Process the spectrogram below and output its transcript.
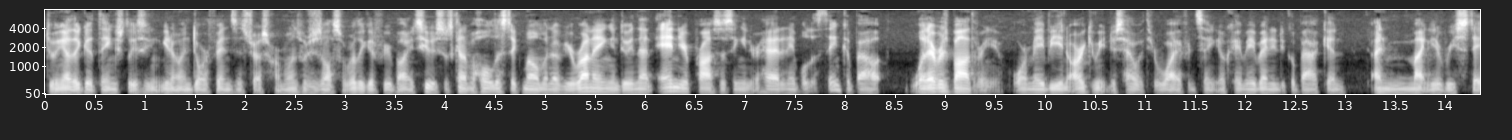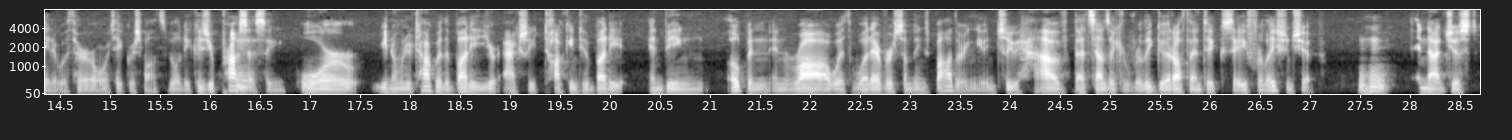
doing other good things releasing you know endorphins and stress hormones which is also really good for your body too. So it's kind of a holistic moment of your running and doing that and you're processing in your head and able to think about whatever's bothering you. Or maybe an argument you just had with your wife and saying okay maybe i need to go back and I might need to restate it with her or take responsibility because you're hmm. processing. Mm. Or, you know, when you talk with a buddy, you're actually talking to a buddy and being open and raw with whatever something's bothering you. And so you have that sounds like a really good, authentic, safe relationship. Mm-hmm. And not just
